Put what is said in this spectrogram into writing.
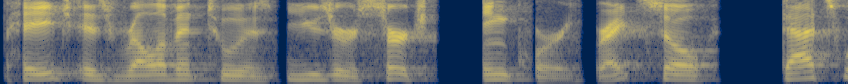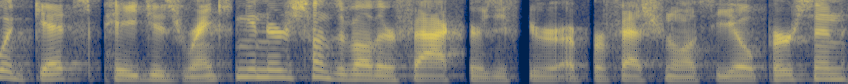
page is relevant to a user's search inquiry, right? So that's what gets pages ranking. And there's tons of other factors if you're a professional SEO person.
